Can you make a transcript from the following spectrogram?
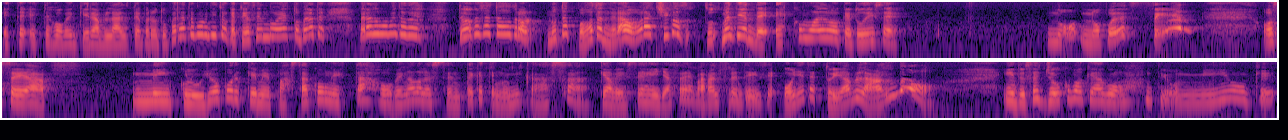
este, este joven quiere hablarte, pero tú espérate un momentito que estoy haciendo esto, espérate, espérate un momento que tengo que hacer esto otro. No te puedo atender ahora, chicos. ¿Tú me entiendes? Es como algo que tú dices, no, no puede ser. O sea, me incluyo porque me pasa con esta joven adolescente que tengo en mi casa, que a veces ella se para al frente y dice, oye, te estoy hablando. Y entonces yo como que hago, Dios mío, que,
